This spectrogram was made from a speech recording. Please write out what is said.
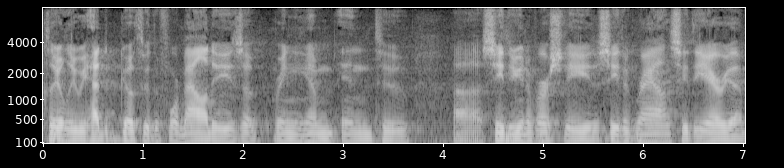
Clearly, we had to go through the formalities of bringing him in to uh, see the university, to see the ground, see the area,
